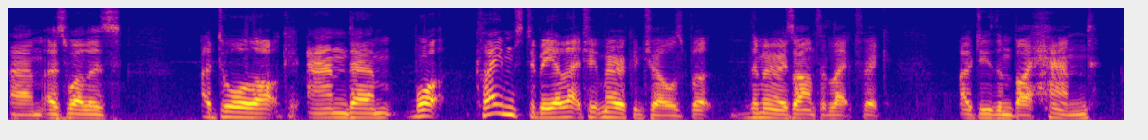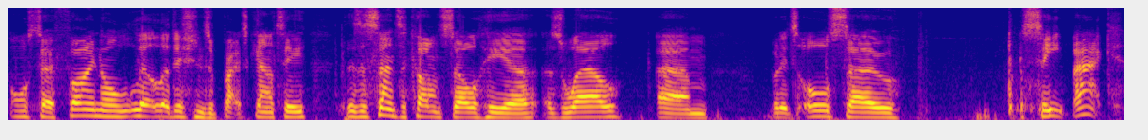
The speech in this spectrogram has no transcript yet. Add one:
um, as well as a door lock and um, what claims to be electric mirror controls, but the mirrors aren't electric. I do them by hand. Also, final little additions of practicality. There's a center console here as well, um, but it's also a seat back,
